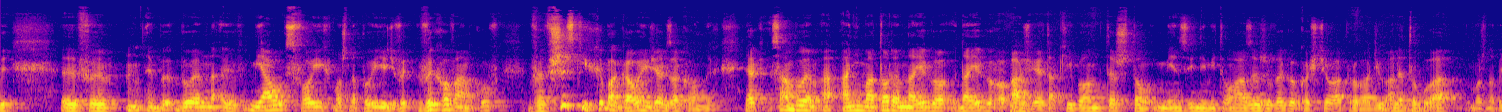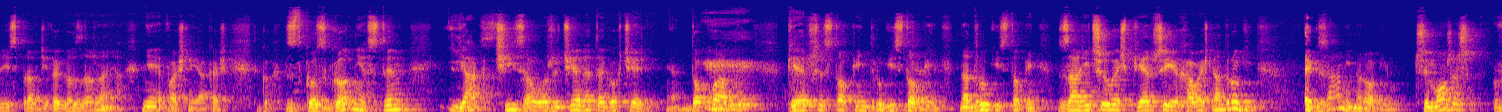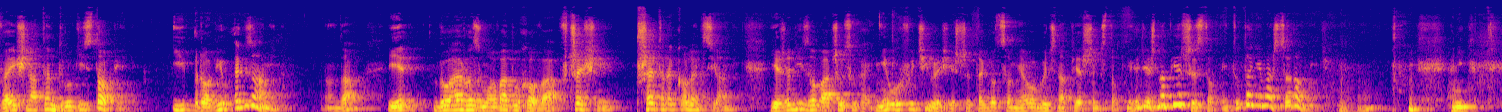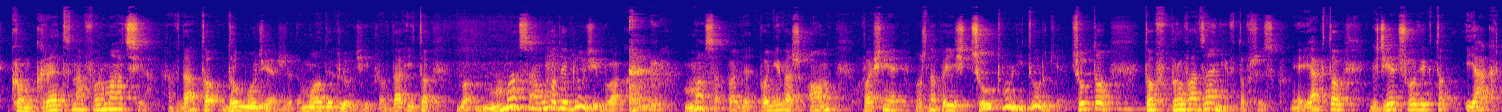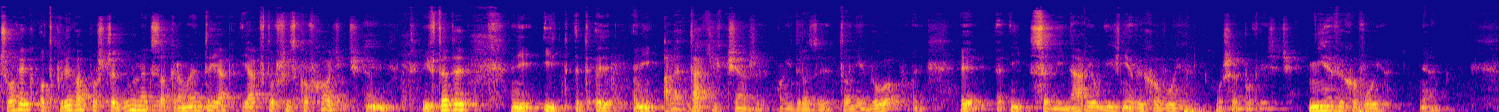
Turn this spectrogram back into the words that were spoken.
Byłem, miał swoich, można powiedzieć, wychowanków we wszystkich chyba gałęziach zakonnych. Jak sam byłem animatorem na jego, na jego oazie takiej, bo on też tą, między innymi tą oazę żywego kościoła prowadził, ale to była, można powiedzieć, z prawdziwego zdarzenia. Nie właśnie jakaś, tylko zgodnie z tym, jak ci założyciele tego chcieli. Nie? Dokładnie. Pierwszy stopień, drugi stopień, na drugi stopień. Zaliczyłeś pierwszy, jechałeś na drugi. Egzamin robił. Czy możesz wejść na ten drugi stopień? I robił egzamin. Prawda? I była rozmowa duchowa wcześniej, przed rekolekcjami. Jeżeli zobaczył, słuchaj, nie uchwyciłeś jeszcze tego, co miało być na pierwszym stopniu. Jedziesz na pierwszy stopień, tutaj nie masz co robić. Konkretna formacja, prawda? To do młodzieży, do młodych ludzi, prawda? I to masa młodych ludzi była koło nich. Masa, ponieważ on właśnie, można powiedzieć, czuł tą liturgię, czuł to, to wprowadzenie w to wszystko. Nie? Jak to, gdzie człowiek to, jak człowiek odkrywa poszczególne sakramenty, jak, jak w to wszystko wchodzić. Nie? I wtedy, i, i, i, ale takich księży, moi drodzy, to nie było. Seminarium ich nie wychowuje, muszę powiedzieć. Nie wychowuje. Nie?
